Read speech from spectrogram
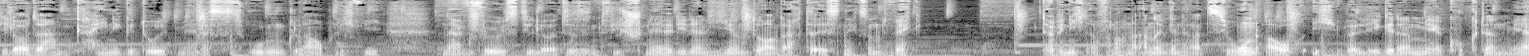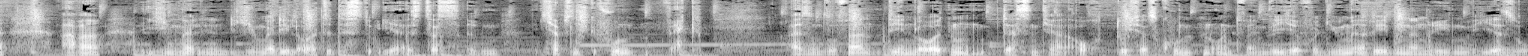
Die Leute haben keine Geduld mehr. Das ist unglaublich, wie nervös die Leute sind, wie schnell die dann hier und dort, ach, da ist nichts und weg. Da bin ich einfach noch eine andere Generation auch. Ich überlege dann mehr, gucke dann mehr. Aber je jünger, je jünger die Leute, desto eher ist das, ähm, ich habe es nicht gefunden, weg. Also insofern, den Leuten, das sind ja auch durchaus Kunden und wenn wir hier von Jünger reden, dann reden wir hier so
